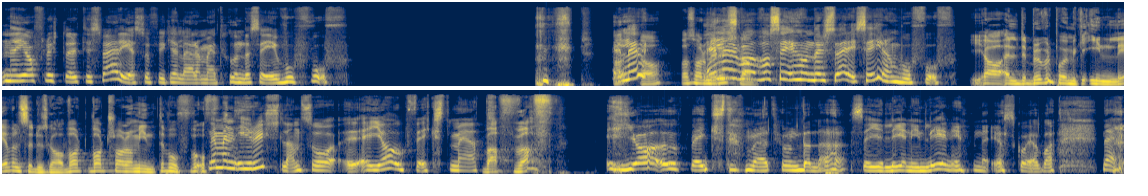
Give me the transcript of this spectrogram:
när jag flyttade till Sverige så fick jag lära mig att hundar säger woof woof. Eller? Ja. Vad sa du med Eller Ryssland? vad, vad säger hundar i Sverige? Säger de woof woof? Ja, eller det beror väl på hur mycket inlevelse du ska ha. Vart, vart sa de inte voff voff? Nej men i Ryssland så är jag uppväxt med att Vaff vaff? Jag är uppväxt med att hundarna säger Lenin, Lenin. Nej, jag skojar bara. Nej,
